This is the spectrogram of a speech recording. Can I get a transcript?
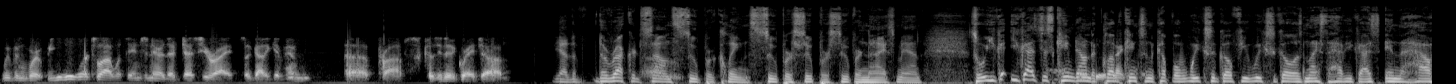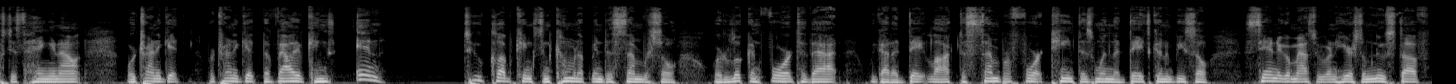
we've been work- we worked a lot with the engineer there, Jesse Wright. So got to give him uh, props because he did a great job. Yeah, the the record sounds super clean, super super super nice, man. So you you guys just came down to Club you. Kingston a couple of weeks ago, a few weeks ago. It was nice to have you guys in the house, just hanging out. We're trying to get we're trying to get the Valley of Kings in to Club Kingston coming up in December. So we're looking forward to that. We got a date locked. December fourteenth is when the date's going to be. So San Diego Mass, we want to hear some new stuff.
